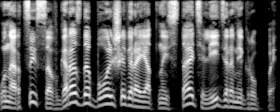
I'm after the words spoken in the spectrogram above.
у нарциссов гораздо больше вероятность стать лидерами группы.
